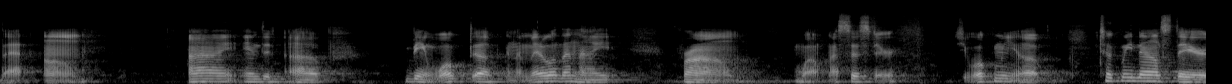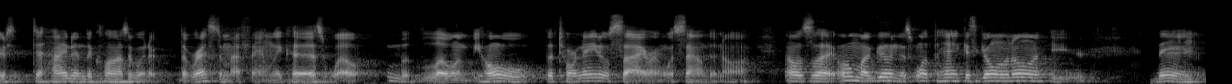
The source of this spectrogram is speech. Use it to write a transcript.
that um, I ended up being woke up in the middle of the night from, well, my sister. She woke me up, took me downstairs to hide in the closet with the rest of my family, because, well, lo and behold, the tornado siren was sounding off. I was like, oh my goodness, what the heck is going on here? Then,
